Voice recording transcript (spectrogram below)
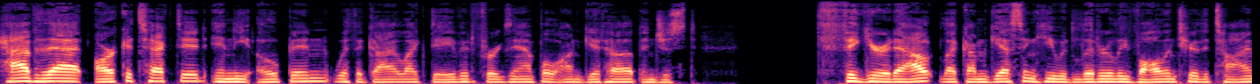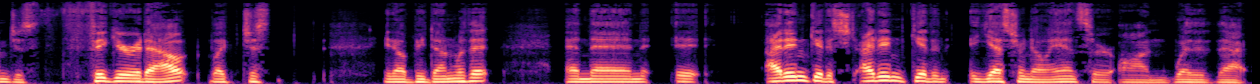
have that architected in the open with a guy like David for example on GitHub and just figure it out. Like I'm guessing he would literally volunteer the time, just figure it out, like just you know, be done with it. And then it, I didn't get a, I didn't get a yes or no answer on whether that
